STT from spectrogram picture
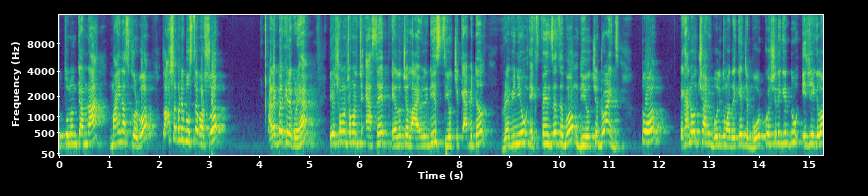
উত্তোলনকে আমরা মাইনাস করব। তো আশা করি বুঝতে পারছ। আরেকবার ক্লিয়ার করি হ্যাঁ? এ সমান সমান হচ্ছে অ্যাসেট এল হচ্ছে লাইবিলিটিস সি হচ্ছে ক্যাপিটাল রেভিনিউ এক্সপেন্সেস এবং ডি হচ্ছে ড্রয়িংস তো এখানে হচ্ছে আমি বলি তোমাদেরকে যে বোর্ড কোশ্চেনে কিন্তু এই যে এগুলো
